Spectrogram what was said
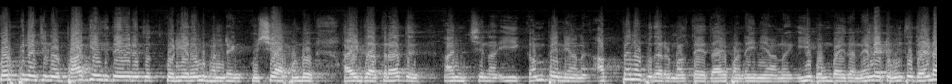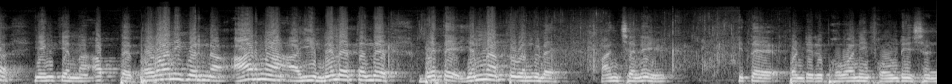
ಕೊರ್ಪಿನಂಚಿನ ಭಾಗ್ಯಂಗೆ ದೇವರ ಕೊರಿಯರನ್ನು ಬಂಡೆ ಖುಷಿ ಹಾಕೊಂಡು ಐದು ಅದು ಅಂಚಿನ ಈ ಕಂಪೆನಿಯನ ಅಪ್ಪನ ಪುದರ್ ಮಲ್ತೆ ದಾಯಪಂಡ ಈ ಬೊಂಬೈದ ನೆಲೆಟ್ ಉಂತುದೇಂಡ ಎಂಕೆನ್ನ ಅಪ್ಪೆ ಭವಾನಿ ಕೊರಿನ ಆರ್ನ ಆ ಈ ನೆಲೆ ತಂದೆ ಬೇತೆ ಎನ್ನ ಹತ್ತು ಬಂದುಳೆ. ಅಂಚನೆ ಇತೆ ಪಂಡಿರು ಭವಾನಿ ಫೌಂಡೇಶನ್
